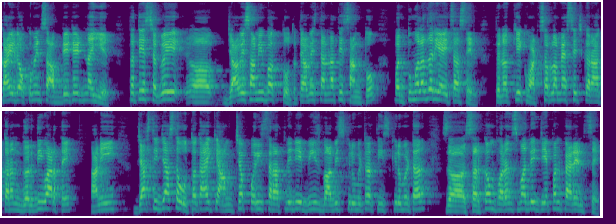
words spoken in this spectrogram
काही डॉक्युमेंट्स अपडेटेड नाही आहेत तर ते सगळे ज्यावेळेस आम्ही बघतो तर त्यावेळेस त्यांना ते सांगतो. पण तुम्हाला जर यायचं असेल तर नक्की एक व्हॉट्सअपला मेसेज करा कारण गर्दी वाढते. आणि जास्तीत जास्त होतं काय की आमच्या परिसरातले जे वीस बावीस किलोमीटर तीस किलोमीटर सरकम मधले जे पण पॅरेंट्स आहे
